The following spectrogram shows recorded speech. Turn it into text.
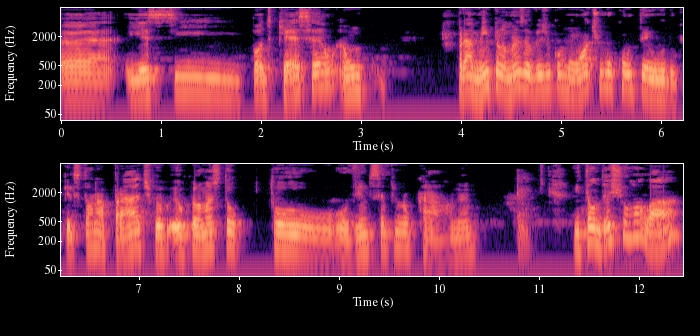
É, e esse podcast é, um, é um para mim, pelo menos, eu vejo como um ótimo conteúdo, porque ele se torna prático. Eu, eu pelo menos, estou ouvindo sempre no carro, né? Então, deixa eu rolar.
